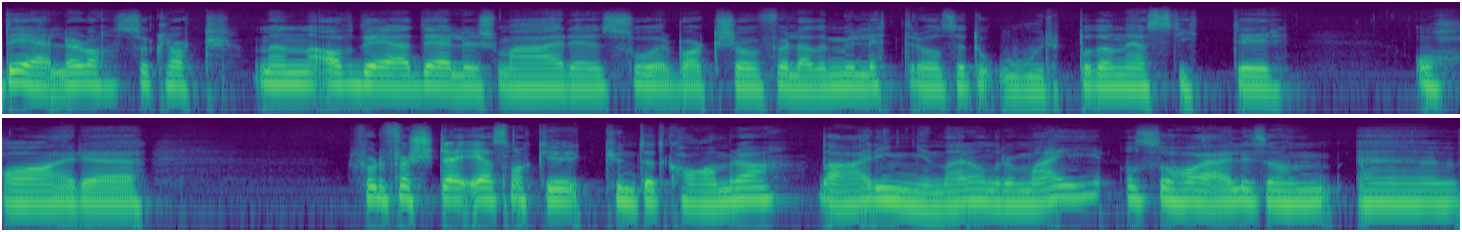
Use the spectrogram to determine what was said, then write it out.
deler, da, så klart. Men av det jeg deler som er eh, sårbart, så føler jeg det er mye lettere å sette ord på det når jeg sitter og har eh, For det første, jeg snakker kun til et kamera. Det er ingen der andre enn meg. Og så har jeg liksom eh,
